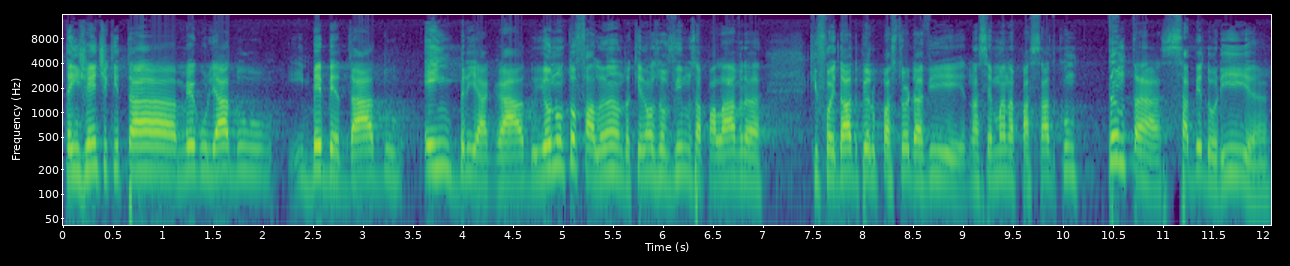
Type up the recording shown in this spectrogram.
tem gente que está mergulhado, embebedado embriagado. E eu não estou falando, aqui nós ouvimos a palavra que foi dada pelo pastor Davi na semana passada, com tanta sabedoria,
